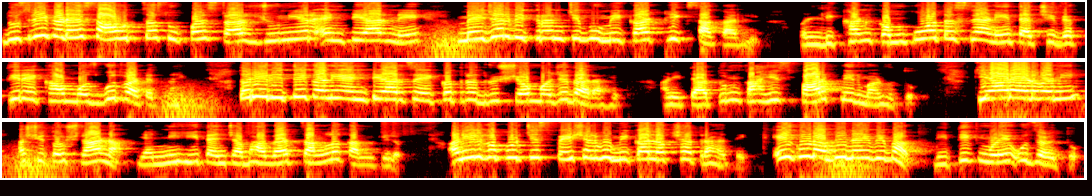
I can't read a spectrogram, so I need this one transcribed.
दुसरीकडे साऊथचा सुपरस्टार ज्युनियर एन टी ने मेजर विक्रमची भूमिका ठीक साकारली. पण लिखाण कमकुवत असल्याने त्याची व्यक्तिरेखा मजबूत वाटत नाही. तरी रितिक आणि एन टी आरचे एकत्र दृश्य मजेदार आहेत आणि त्यातून काही स्पार्क निर्माण होतो. कियार अडवाणी आशुतोष राणा यांनीही त्यांच्या भागात चांगलं काम केलं. अनिल कपूरची स्पेशल भूमिका लक्षात राहते. एकूण अभिनय विभाग रितिकमुळे उजळतो.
